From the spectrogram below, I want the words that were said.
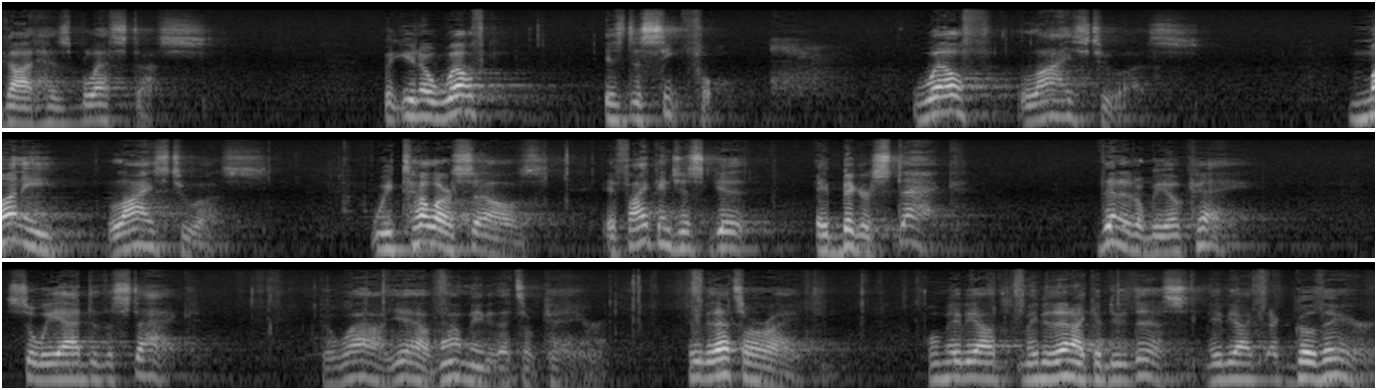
God has blessed us. But you know, wealth is deceitful, wealth lies to us. Money lies to us. We tell ourselves, if I can just get a bigger stack, then it'll be okay. So we add to the stack. Go, wow, yeah, now maybe that's okay. Or maybe that's all right. Well, maybe, I'll, maybe then I can do this. Maybe I, I go there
